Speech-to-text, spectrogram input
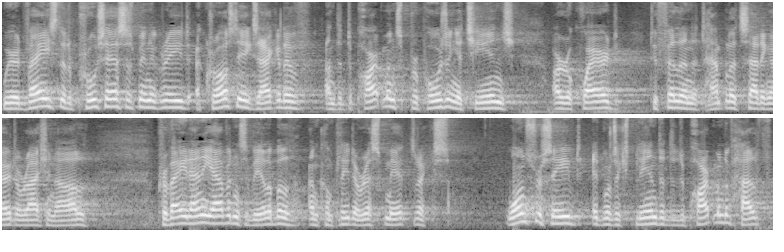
We are advised that a process has been agreed across the executive and the departments proposing a change are required to fill in a template setting out a rationale provide any evidence available and complete a risk matrix. Once received, it was explained that the Department of Health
